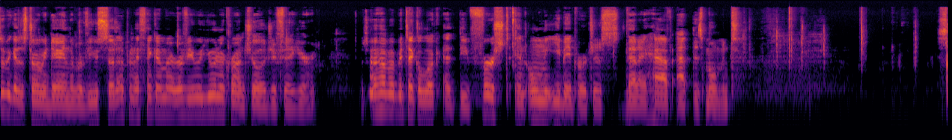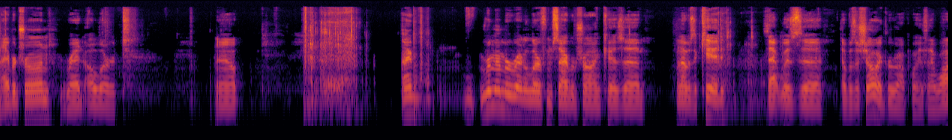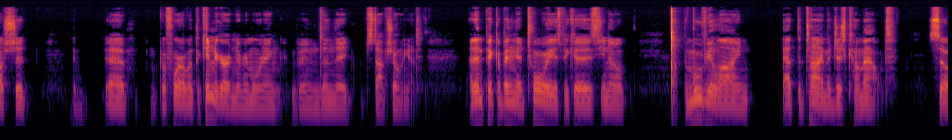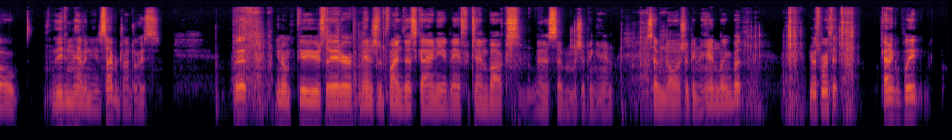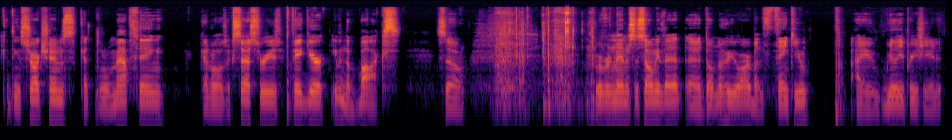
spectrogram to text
So we get a stormy day in the review setup, and I think I might review a Unicron trilogy figure. So how about we take a look at the first and only eBay purchase that I have at this moment. Cybertron Red Alert. Now, I remember Red Alert from Cybertron because uh, when I was a kid, that was uh, that was a show I grew up with. I watched it uh, before I went to kindergarten every morning, and then they stopped showing it. I didn't pick up any of the toys because, you know, the movie line at the time had just come out. So they didn't have any of the Cybertron toys. But, you know, a few years later, managed to find this guy on eBay for 10 bucks. Uh, seven shipping hand, $7 shipping and handling, but it was worth it. Kind of complete. Got the instructions, got the little map thing, got all those accessories, figure, even the box. So, whoever managed to sell me that, uh, don't know who you are, but thank you. I really appreciate it.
